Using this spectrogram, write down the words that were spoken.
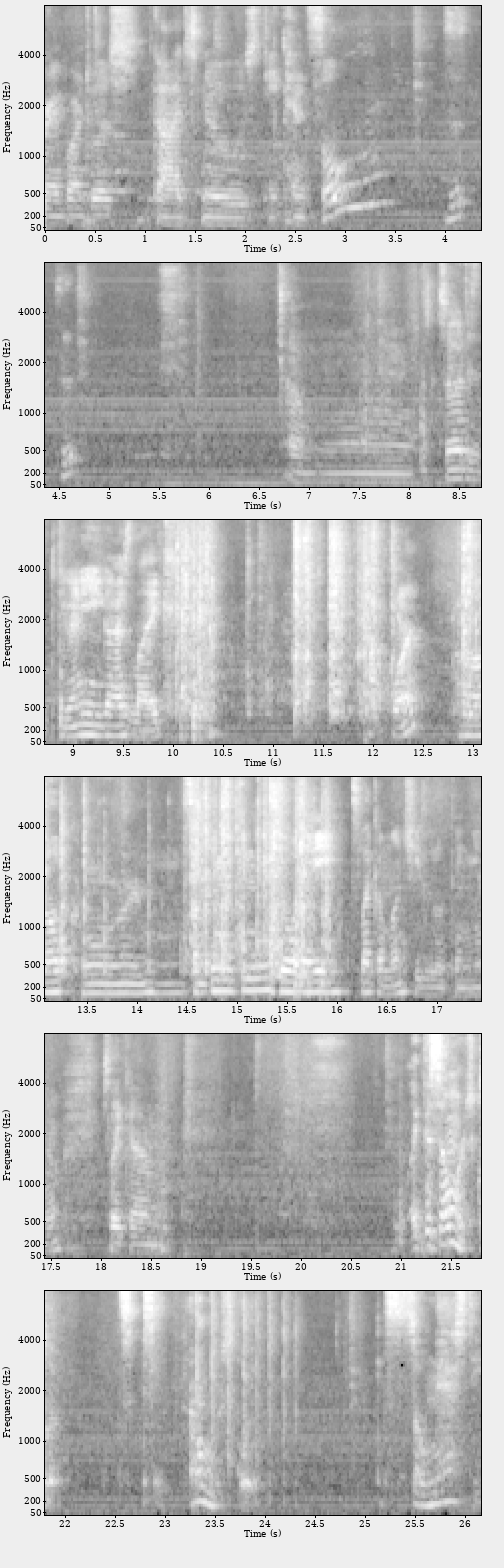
Very important to us. God's knows the pencil. Z- z- Um. So, does, do any of you guys like popcorn? Popcorn. Something you can enjoy. It's like a munchy little thing, you know. It's like um. Like this Elmer's glue. It's, it's Elmer's glue. It's so nasty.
